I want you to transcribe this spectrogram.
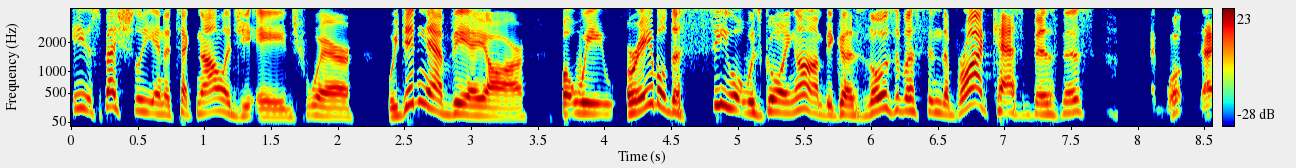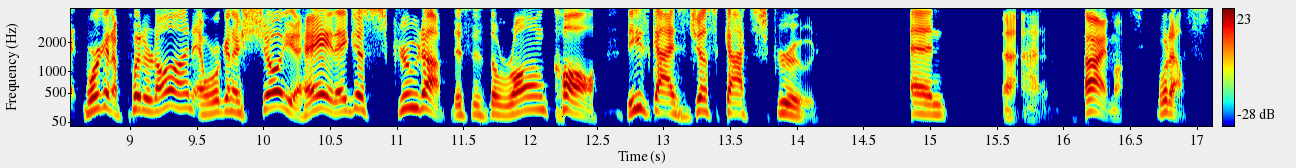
especially in a technology age where we didn't have VAR, but we were able to see what was going on because those of us in the broadcast business, we're going to put it on and we're going to show you, hey, they just screwed up. This is the wrong call. These guys just got screwed. And uh, I don't know. All right, Moss, what else?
